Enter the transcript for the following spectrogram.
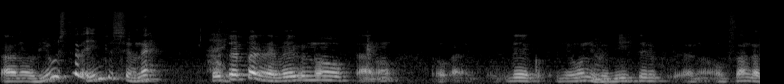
あの利用したらいいんですよね。それとやっぱりね米軍のあので日本に赴任しているあの奥さん方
